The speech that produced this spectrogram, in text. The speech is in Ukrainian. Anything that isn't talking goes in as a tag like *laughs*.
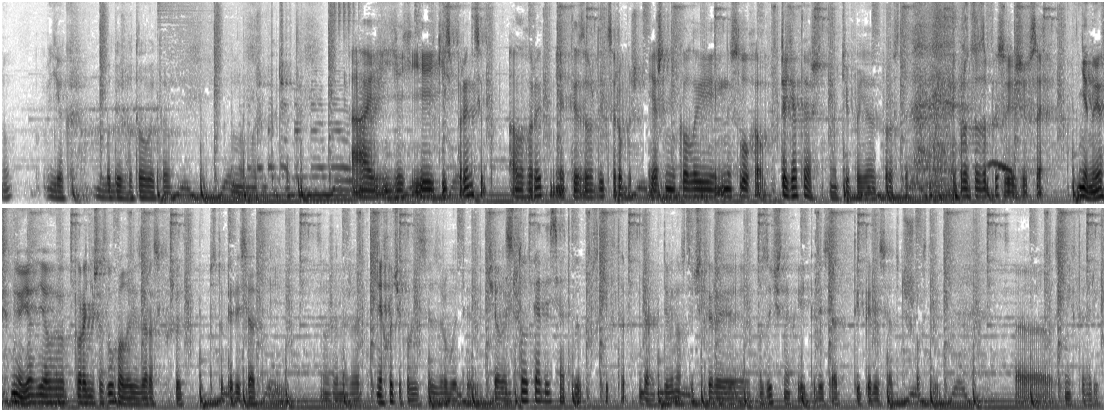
Ну, як будеш готовий, то ми можемо почати. А є, є якийсь принцип, алгоритм, як ти завжди це робиш? Я ж ніколи не слухав. Та я теж, ну, типу, я просто. Ти *laughs* просто записуєш і все. Ні, ну я ну, я, я раніше слухав, але зараз вже 150 і ну, вже, на жаль. Я хочу колись зробити челендж. 150 випусків тебе. Да, 94 музичних і 50, ти 56 е, сміх та гріх.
